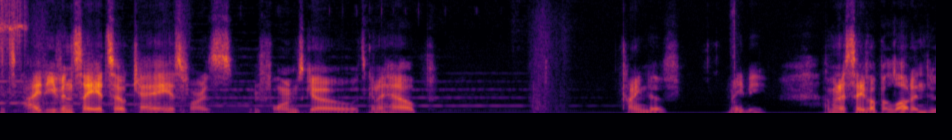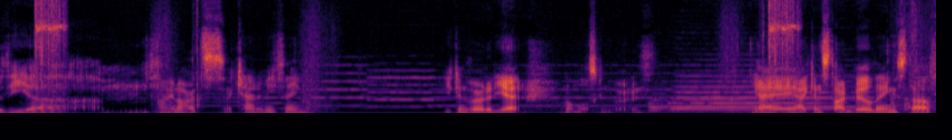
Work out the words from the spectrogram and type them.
It's I'd even say it's okay as far as reforms go. It's gonna help. Kind of. Maybe. I'm gonna save up a lot and do the uh, Fine Arts Academy thing. You converted yet? Almost converted. Yay, I can start building stuff.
